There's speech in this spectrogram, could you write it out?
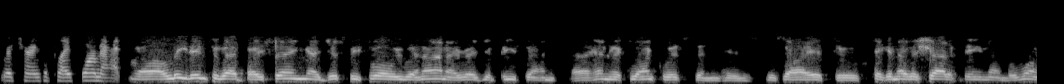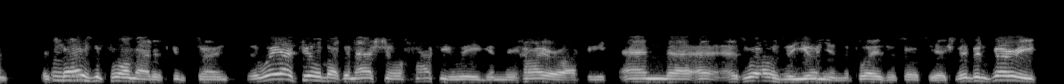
return to play format. Well, I'll lead into that by saying uh, just before we went on, I read your piece on uh, Henrik Lundqvist and his desire to take another shot at being number one. As mm-hmm. far as the format is concerned, the way I feel about the National Hockey League and the hierarchy, and uh, as well as the union, the Players Association, they've been very,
